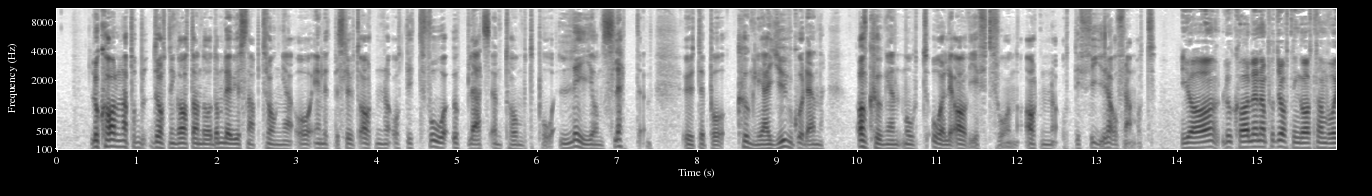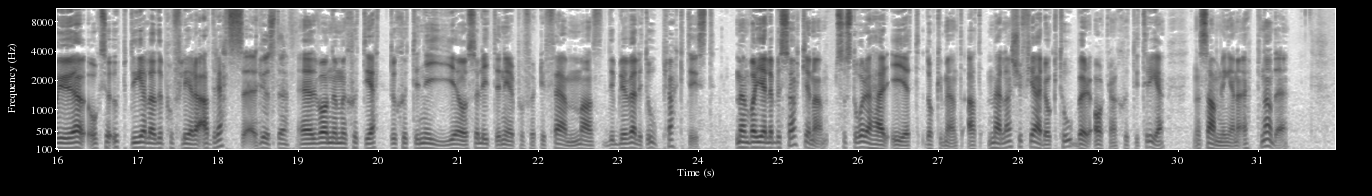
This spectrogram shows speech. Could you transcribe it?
Lokalerna på Drottninggatan då, de blev ju snabbt trånga och enligt beslut 1882 uppläts en tomt på Lejonslätten ute på Kungliga Djurgården av kungen mot årlig avgift från 1884 och framåt. Ja, lokalerna på Drottninggatan var ju också uppdelade på flera adresser. Just det. Eh, det var nummer 71 och 79 och så lite ner på 45. Det blev väldigt opraktiskt. Men vad gäller besökarna så står det här i ett dokument att mellan 24 oktober 1873 när samlingarna öppnade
